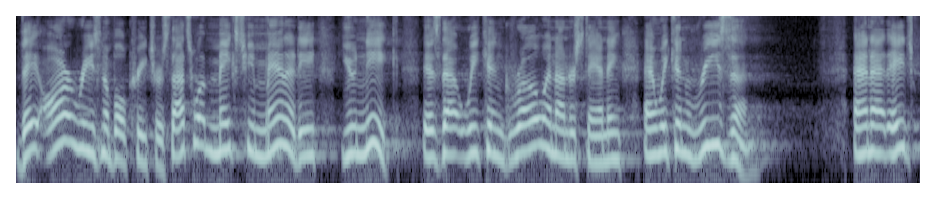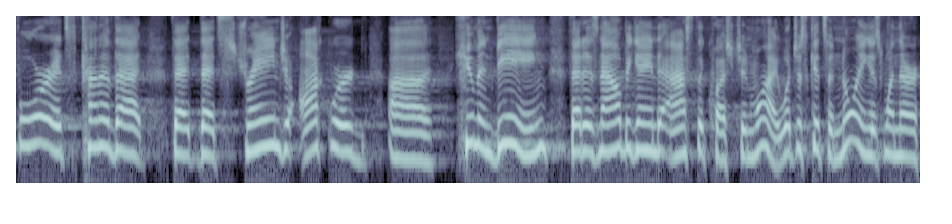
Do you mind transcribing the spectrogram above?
They are reasonable creatures. That's what makes humanity unique, is that we can grow in understanding and we can reason. And at age four, it's kind of that, that, that strange, awkward uh, human being that is now beginning to ask the question why. What just gets annoying is when they're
